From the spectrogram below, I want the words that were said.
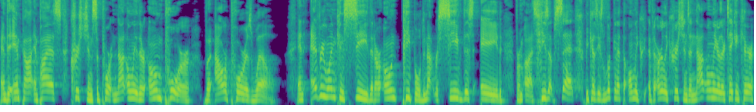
and the impious Christians support not only their own poor, but our poor as well. And everyone can see that our own people do not receive this aid from us. He's upset because he's looking at the only, at the early Christians and not only are they taking care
